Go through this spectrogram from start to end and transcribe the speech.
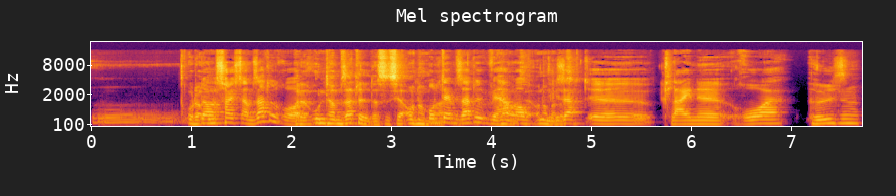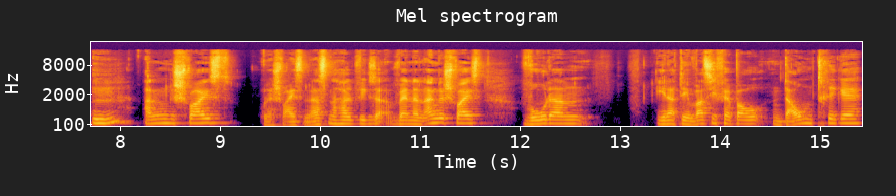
Oder, das un, heißt am Sattelrohr. oder unterm Sattel, das ist ja auch nochmal. Unter dem Sattel, wir Ja, haben ist ja auch, wie gesagt, äh, kleine Rohrhülsen Mhm. angeschweißt oder schweißen lassen halt, wie gesagt, werden dann angeschweißt, wo dann, je nachdem, was ich verbau, ein Daumentrigger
